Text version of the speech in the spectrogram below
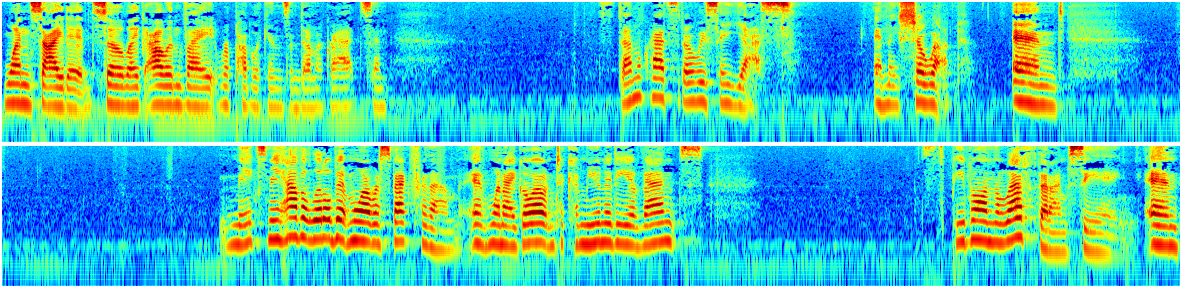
one sided. So like I'll invite Republicans and Democrats and Democrats that always say yes and they show up and makes me have a little bit more respect for them. And when I go out into community events, it's the people on the left that I'm seeing. And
